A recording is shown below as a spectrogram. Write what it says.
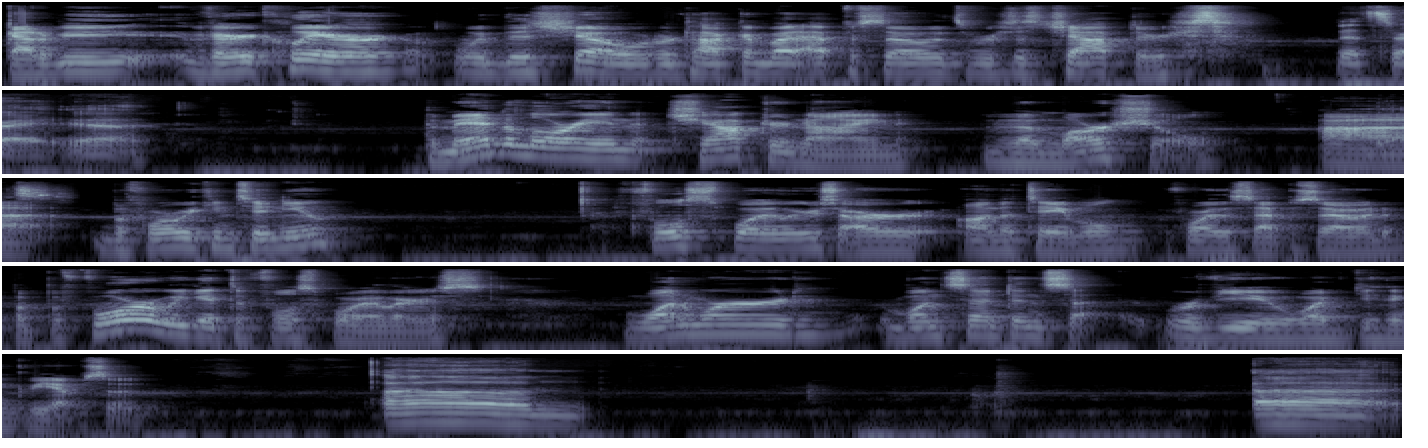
gotta be very clear with this show when we're talking about episodes versus chapters. That's right. Yeah. The Mandalorian, Chapter 9, The Marshal. Uh, Yes. Before we continue, full spoilers are on the table for this episode. But before we get to full spoilers, one word, one sentence review. What do you think of the episode? Um. Uh,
